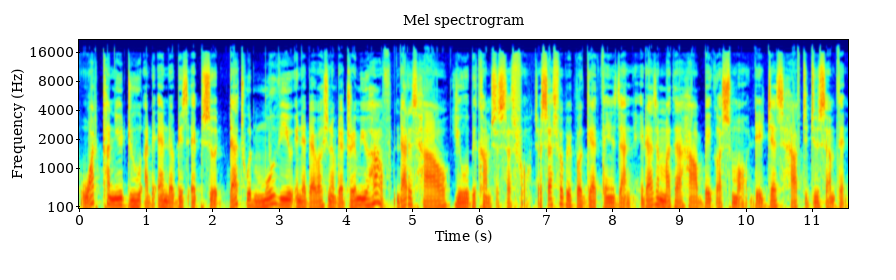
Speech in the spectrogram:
What can you do at the end of this episode that would move you in the direction of the dream you have? That is how you will become successful. Successful people get things done. It doesn't matter how big or small, they just have to do something.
